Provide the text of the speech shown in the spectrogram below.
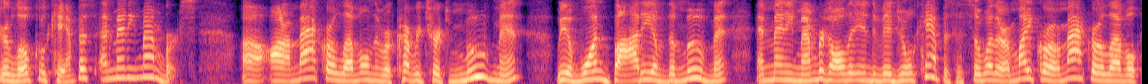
your local campus, and many members. Uh, on a macro level in the Recovery Church movement, we have one body of the movement and many members, all the individual campuses. So whether a micro or macro level,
